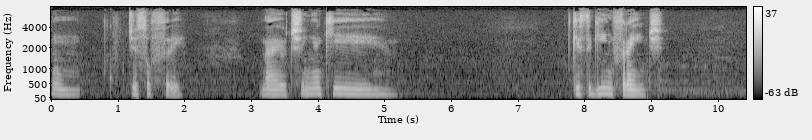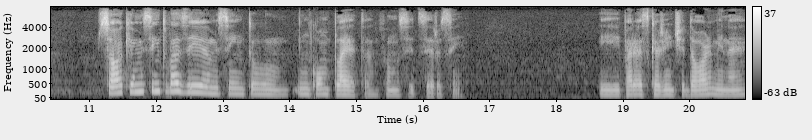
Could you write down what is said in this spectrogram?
com de sofrer, né? Eu tinha que que seguir em frente. Só que eu me sinto vazia, eu me sinto incompleta, vamos dizer assim. E parece que a gente dorme, né?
